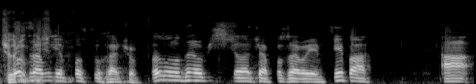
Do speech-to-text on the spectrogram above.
Čo pozdravujem poslucháčov Slobodného vysielača, pozdravujem teba. A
